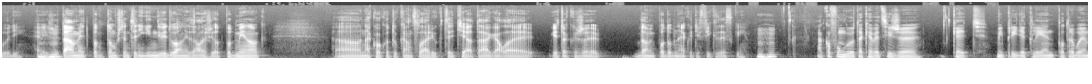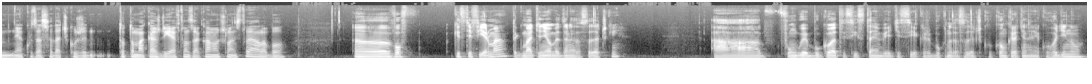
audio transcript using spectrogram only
ľudí. Hej, mm-hmm. že tam je potom už ten ceník individuálny, záleží od podmienok, uh, nakoľko tú kanceláriu chcete a tak, ale je to akože veľmi podobné ako tie fixdesky. Mm-hmm. Ako fungujú také veci, že keď mi príde klient, potrebujem nejakú zasadačku, že toto má každý aj v tom základnom členstve, alebo Uh, vo, keď ste firma, tak máte neobmedzené zasadačky a funguje bukovací systém, viete si akože buknúť zasadačku konkrétne na nejakú hodinu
